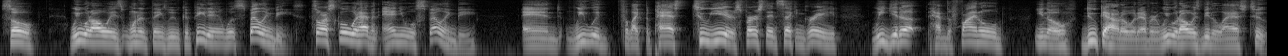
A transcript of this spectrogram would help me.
So we would always, one of the things we would compete in was spelling bees. So our school would have an annual spelling bee, and we would, for like the past two years, first and second grade, we get up, have the final, you know, duke out or whatever, and we would always be the last two.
